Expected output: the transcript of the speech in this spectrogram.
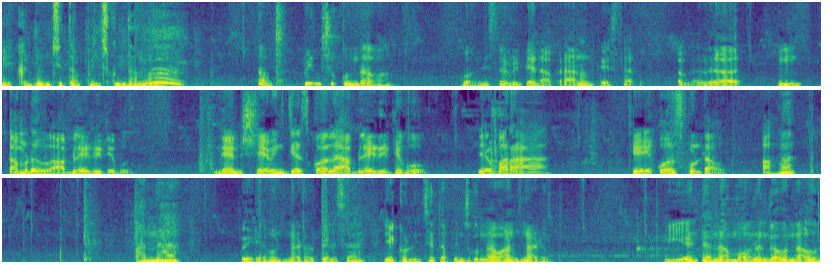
ఇక్కడి నుంచి తప్పించుకుందామా? తప్పించుకుందామా? పోలీసులు వింటే నా ప్రాణం తీస్తారు? తమ్ముడు ఆ బ్లేడ్ ఇటివు నేను షేవింగ్ చేసుకోవాలి? ఆ బ్లేడ్ ఇటివు ఎవరా చేయి కోసుకుంటావు. ఆహా. అన్నా వీడేమంటున్నాడో తెలుసా? ఇక్కడి నుంచి తప్పించుకుందామా అంటున్నాడు. ఏంటన్నా మౌనంగా ఉన్నావు?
